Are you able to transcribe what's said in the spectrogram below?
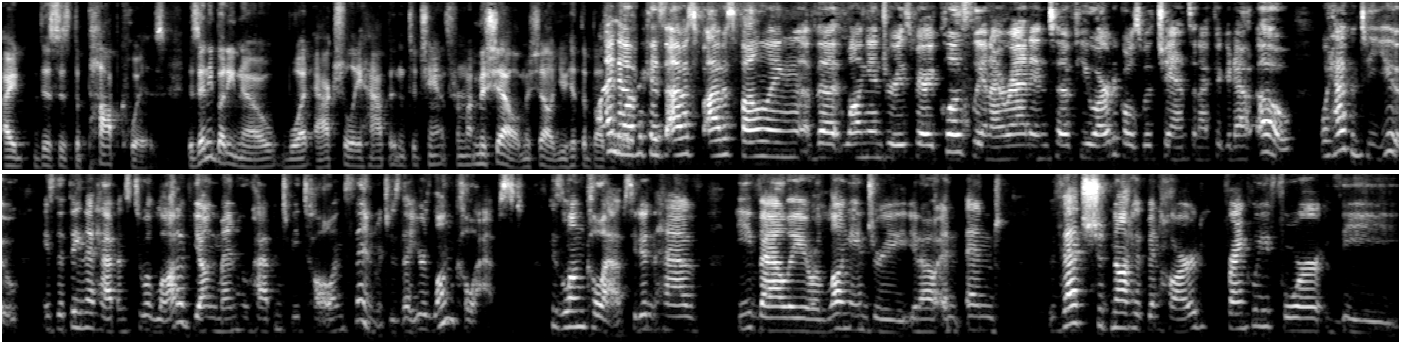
I, this is the pop quiz. Does anybody know what actually happened to Chance from Michelle? Michelle, you hit the button. I know because I was, I was following the lung injuries very closely, and I ran into a few articles with Chance, and I figured out, oh, what happened to you is the thing that happens to a lot of young men who happen to be tall and thin, which is that your lung collapsed. His lung collapsed. He didn't have E Valley or lung injury, you know, and and that should not have been hard frankly, for the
